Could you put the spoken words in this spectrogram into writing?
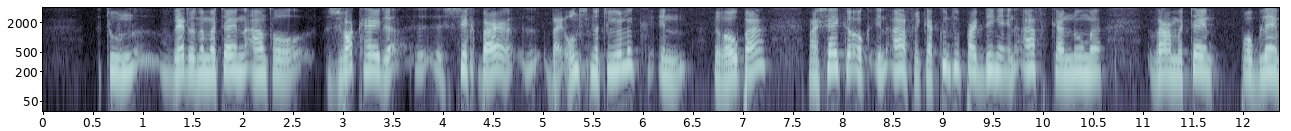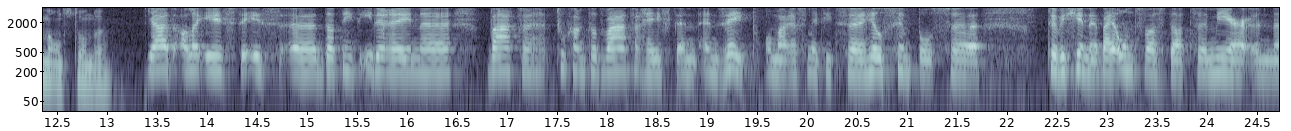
toen werden er meteen een aantal zwakheden eh, zichtbaar. Bij ons natuurlijk, in Europa, maar zeker ook in Afrika. Kunt u een paar dingen in Afrika noemen waar meteen problemen ontstonden? Ja, het allereerste is uh, dat niet iedereen uh, water, toegang tot water heeft en, en zeep. Om maar eens met iets uh, heel simpels te beginnen. Bij ons was dat meer een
